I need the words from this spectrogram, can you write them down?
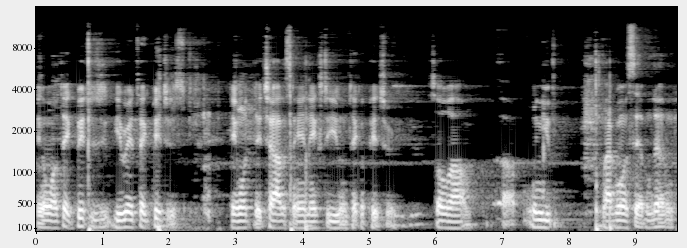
they don't want to take pictures. Get ready to take pictures. They want their child to stand next to you and take a picture. So um, uh, when you might go on 7-Eleven,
